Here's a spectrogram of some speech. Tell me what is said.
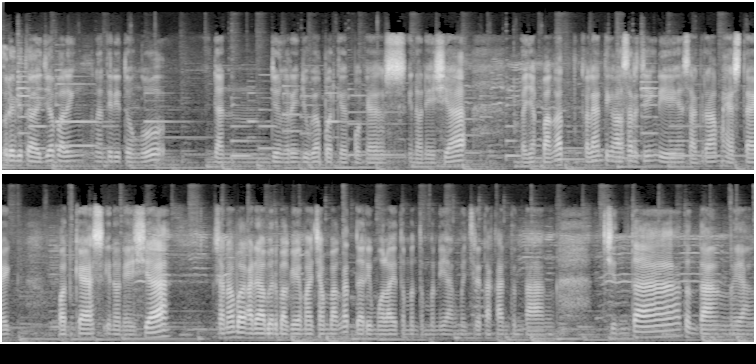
udah gitu aja paling nanti ditunggu dan dengerin juga podcast podcast Indonesia. Banyak banget kalian tinggal searching di Instagram hashtag podcast Indonesia. Sana ada berbagai macam banget dari mulai teman-teman yang menceritakan tentang cinta tentang yang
